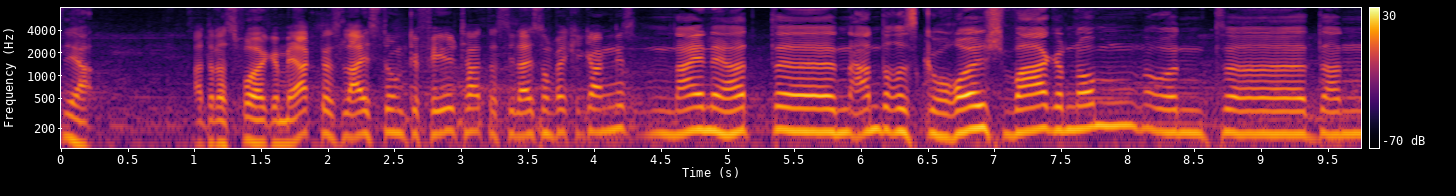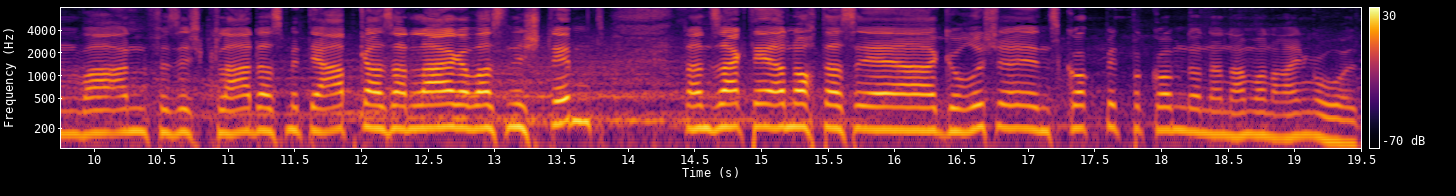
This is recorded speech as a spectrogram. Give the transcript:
Ja. Hat er das vorher gemerkt, dass Leistung gefehlt hat, dass die Leistung weggegangen ist? Nein, er hat äh, ein anderes Geräusch wahrgenommen und äh, dann war an für sich klar, dass mit der Abgasanlage was nicht stimmt. Dann sagte er noch, dass er Gerüche ins Cockpit bekommt und dann haben wir ihn reingeholt.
